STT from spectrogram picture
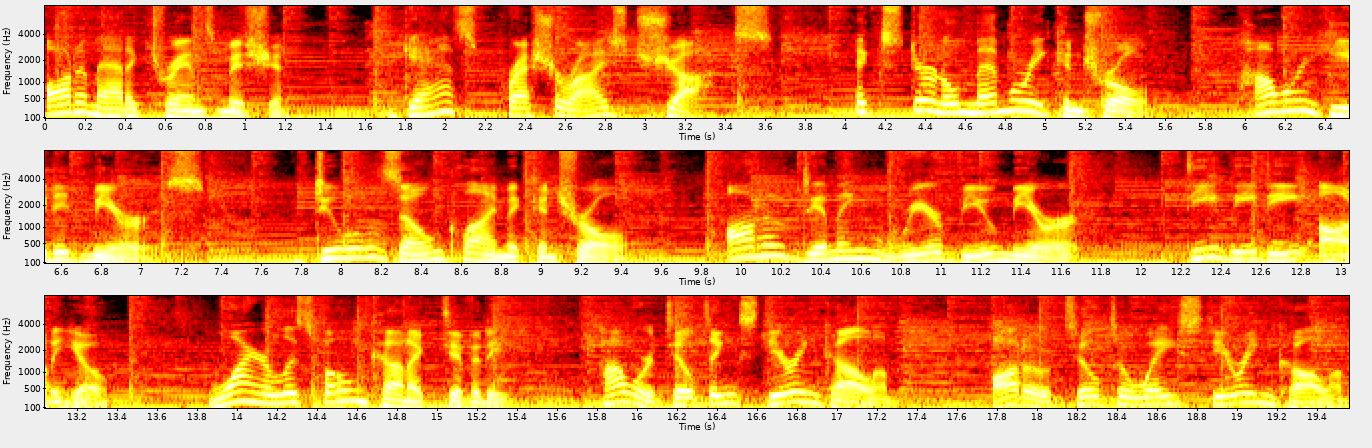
Automatic transmission, gas pressurized shocks, external memory control, power heated mirrors, dual zone climate control, auto dimming rear view mirror, DVD audio, wireless phone connectivity, power tilting steering column, auto tilt away steering column,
